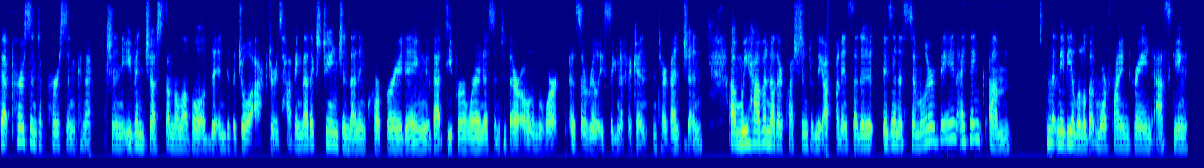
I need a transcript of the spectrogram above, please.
that person to person connection, even just on the level of the individual actors having that exchange and then incorporating that deeper awareness into their own work is a really significant intervention. Um, we have another question from the audience that is in a similar vein, I think. Um, that may be a little bit more fine grained, asking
